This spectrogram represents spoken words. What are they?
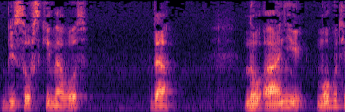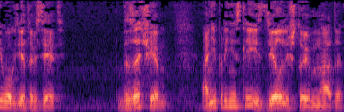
Бесовский навоз? Да. Ну, а они могут его где-то взять? Да зачем? Они принесли и сделали, что им надо.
